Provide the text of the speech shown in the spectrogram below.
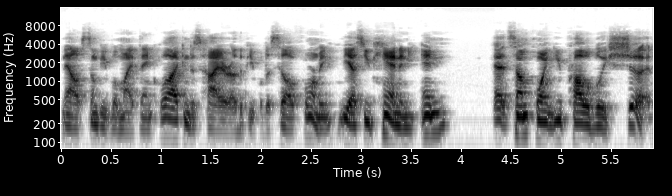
Now, some people might think, well, I can just hire other people to sell for me. Yes, you can. And, and at some point, you probably should.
